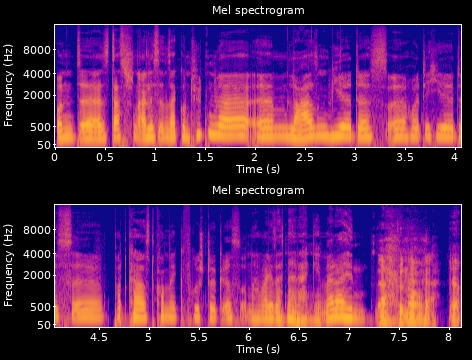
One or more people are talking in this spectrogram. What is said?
Und äh, als das schon alles in Sack und Tüten war, ähm, lasen wir, dass äh, heute hier das äh, Podcast-Comic-Frühstück ist und haben wir gesagt, na dann gehen wir da hin. Ja, genau. ja.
